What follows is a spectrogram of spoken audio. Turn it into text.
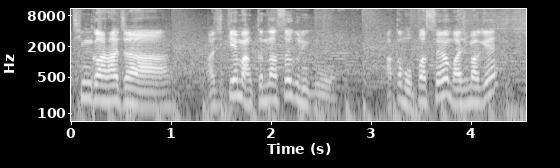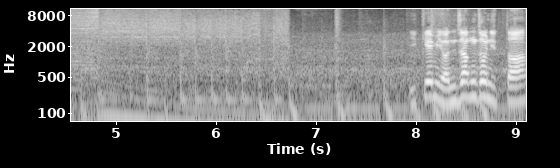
팀갈 하자. 아직 게임 안 끝났어 그리고. 아까 못 봤어요 마지막에? 이 게임 연장전 있다.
